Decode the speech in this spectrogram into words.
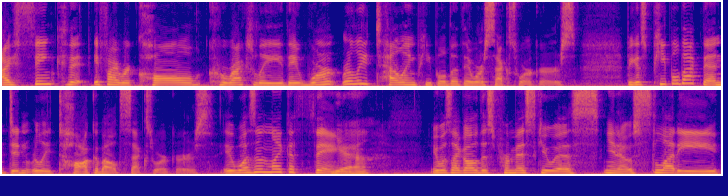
I think that if I recall correctly, they weren't really telling people that they were sex workers because people back then didn't really talk about sex workers. It wasn't like a thing. Yeah. It was like, oh, this promiscuous, you know, slutty,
